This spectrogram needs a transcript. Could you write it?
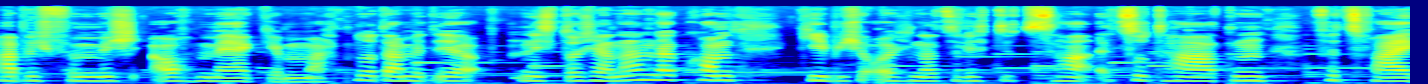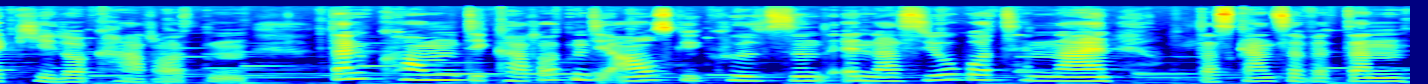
habe ich für mich auch mehr gemacht. Nur damit ihr nicht durcheinander kommt, gebe ich euch natürlich die Zutaten für 2 Kilo Karotten. Dann kommen die Karotten, die ausgekühlt sind, in das Joghurt hinein. Das Ganze wird dann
